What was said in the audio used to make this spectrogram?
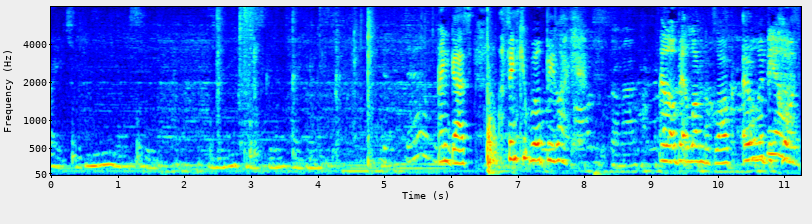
Great with new Mint Tea. The unique skin fragrance. And guys, I think it will be like a little bit longer vlog only Olivia. because I'm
